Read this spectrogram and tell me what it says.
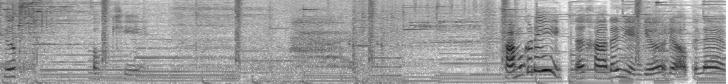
ชึบโอเคทำก็ดีนะคะได้เหรียญเยอะเดี๋ยวเอาไปแลก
